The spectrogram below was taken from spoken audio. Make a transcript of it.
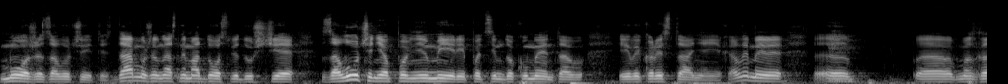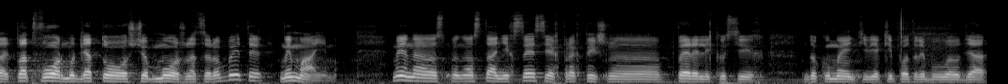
може залучитись. Да, може, в нас нема досвіду ще залучення в повній мірі по цим документам і використання їх, але ми е, е, можна сказати, платформу для того, щоб можна це робити, ми маємо. Ми на, останніх сесіях практично перелік усіх документів, які потребували для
